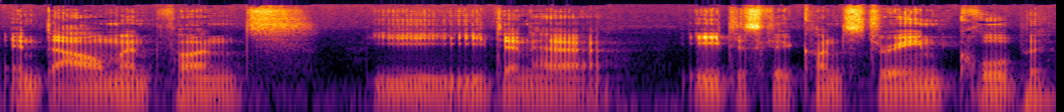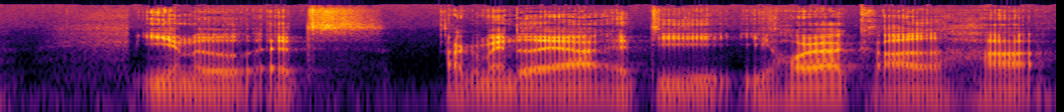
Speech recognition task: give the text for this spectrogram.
endowment funds i, i den her etiske constraint-gruppe, i og med at argumentet er, at de i højere grad har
